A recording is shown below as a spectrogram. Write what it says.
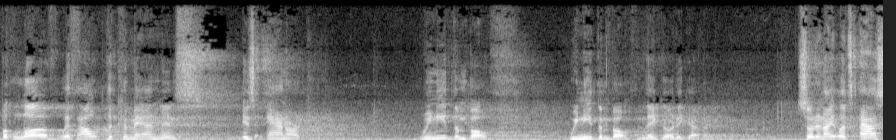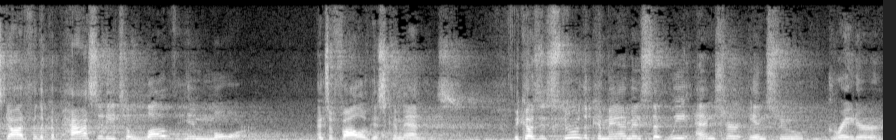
But love without the commandments is anarchy. We need them both. We need them both, and they go together. So tonight, let's ask God for the capacity to love Him more and to follow His commandments. Because it's through the commandments that we enter into greater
